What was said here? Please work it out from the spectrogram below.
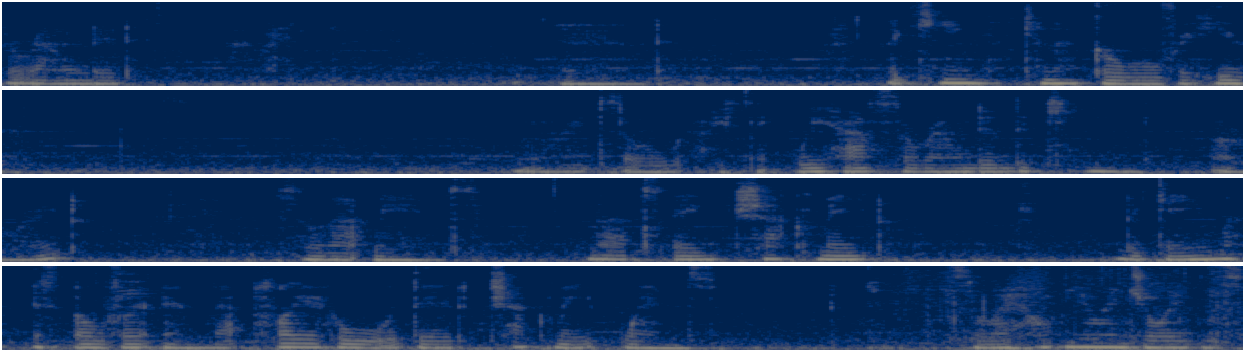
surrounded. And the king cannot go over here. Alright, so we have surrounded the king. Alright. So that means that's a checkmate. The game is over and that player who did checkmate wins. So I hope you enjoyed this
